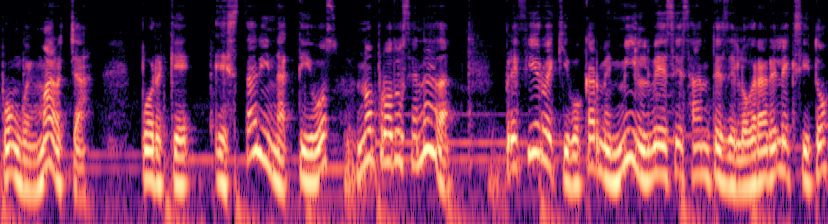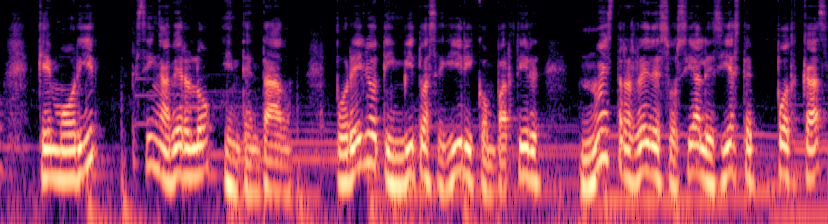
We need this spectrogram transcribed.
pongo en marcha, porque estar inactivos no produce nada. Prefiero equivocarme mil veces antes de lograr el éxito que morir sin haberlo intentado. Por ello te invito a seguir y compartir nuestras redes sociales y este podcast,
